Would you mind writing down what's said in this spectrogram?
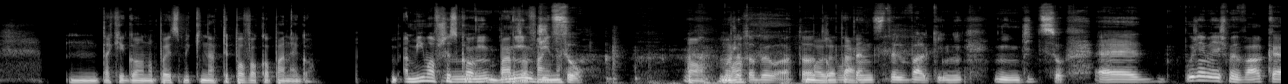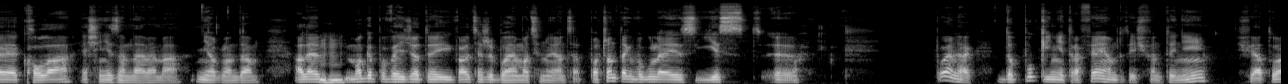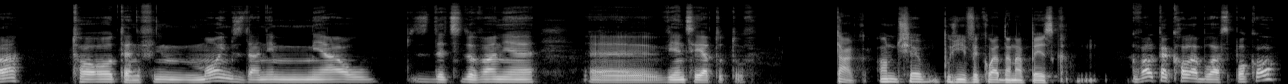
mm, takiego, no powiedzmy, kina typowo kopanego. A mimo wszystko Ni bardzo fajne. O, może no, to było. To, może to był tak. ten styl walki ni ninjitsu. E, później mieliśmy walkę Kola. Ja się nie znam na MMA, nie oglądam, ale mhm. mogę powiedzieć o tej walce, że była emocjonująca. Początek w ogóle jest, jest e, powiem tak, dopóki nie trafiają do tej świątyni światła, to ten film moim zdaniem miał zdecydowanie e, więcej atutów. Tak, on się później wykłada na pysk walka Kola była spoko.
